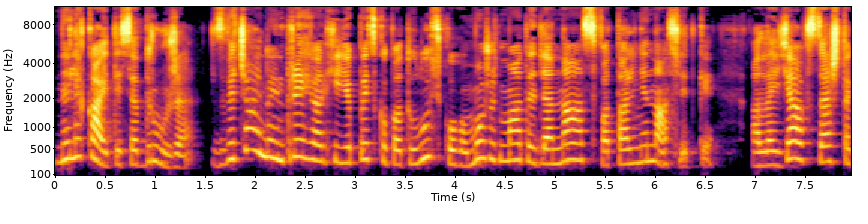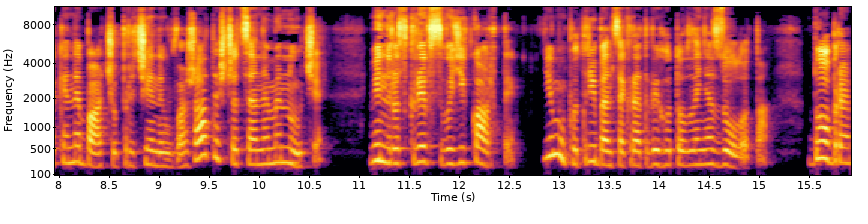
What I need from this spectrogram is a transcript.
Не лякайтеся, друже. Звичайно, інтриги архієпископа Тулузького можуть мати для нас фатальні наслідки, але я все ж таки не бачу причини вважати, що це неминуче. Він розкрив свої карти. Йому потрібен секрет виготовлення золота. Добре,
